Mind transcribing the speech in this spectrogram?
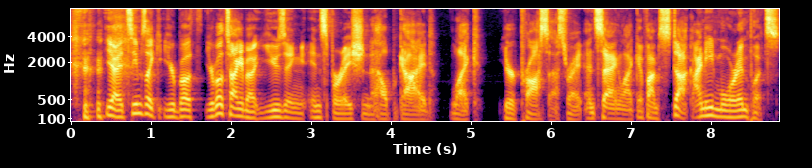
yeah, it seems like you're both you're both talking about using inspiration to help guide like your process, right? And saying like if I'm stuck, I need more inputs.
